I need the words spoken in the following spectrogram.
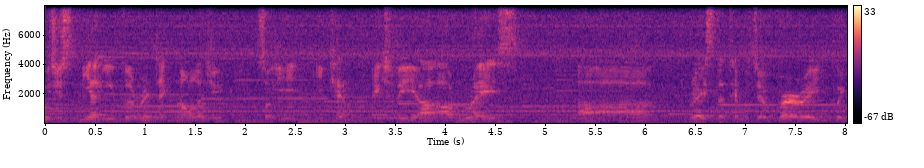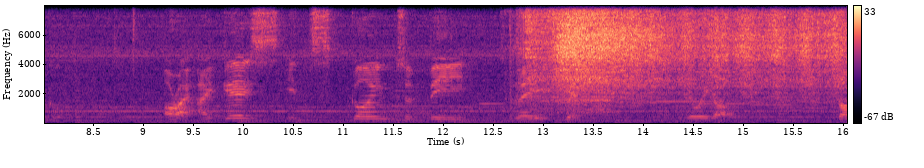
which is near infrared technology, so it, it can actually uh, uh raise uh, raise the temperature very quickly. Alright, I guess it's going to be ready. Yes, here we go. So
